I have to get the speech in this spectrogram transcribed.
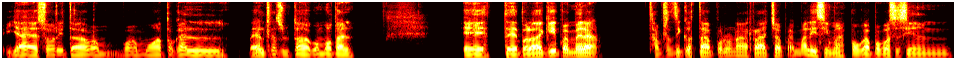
Y ya eso ahorita vam- vamos a tocar el, el resultado como tal. Este, pero de aquí, pues mira, San Francisco está por una racha pues, malísima. Poco a poco se siguen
